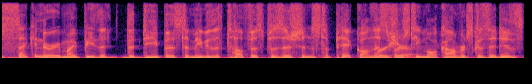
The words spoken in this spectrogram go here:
secondary might be the, the deepest and maybe the toughest positions to pick on this For first sure. team all conference because it is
